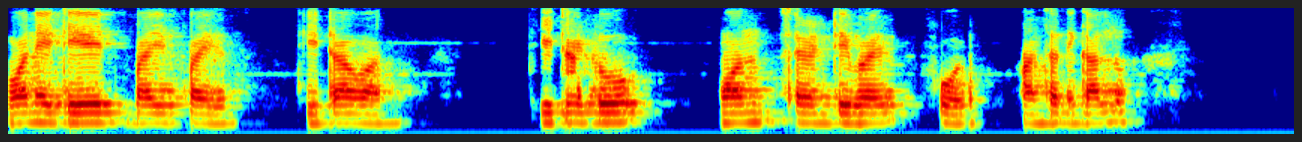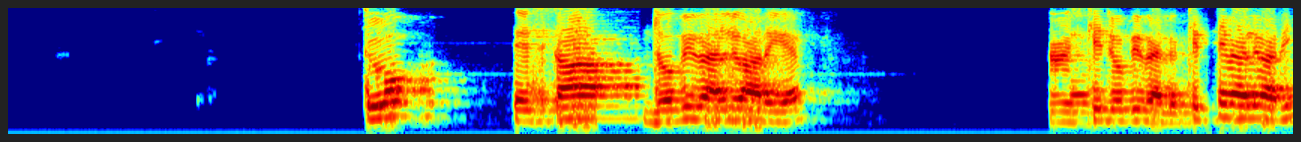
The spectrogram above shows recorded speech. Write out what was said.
188 by five theta one theta two 170 by four answer निकाल लो। तो इसका जो भी वैल्यू आ रही है तो इसकी जो भी वैल्यू कितनी वैल्यू आ रही?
